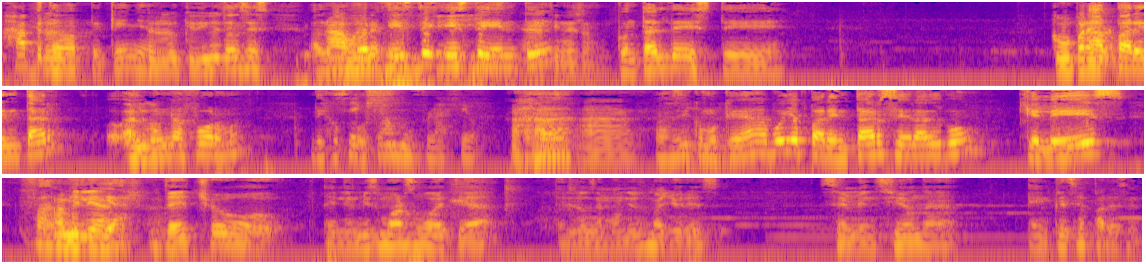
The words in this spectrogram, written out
Ajá, pero, estaba pequeña. pero lo que digo es- Entonces, a lo Ah, mejor bueno, sí, este, sí, sí. este Ah, ente, razón. con tal de, este, como para... aparentar alguna forma, dijo, Se pues, camuflajeó. Ajá, ah, así como que, ah, voy a aparentar ser algo que le es familiar. Familiar. De hecho, en el mismo Ars Goetia, en los demonios mayores, se menciona en qué se aparecen.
